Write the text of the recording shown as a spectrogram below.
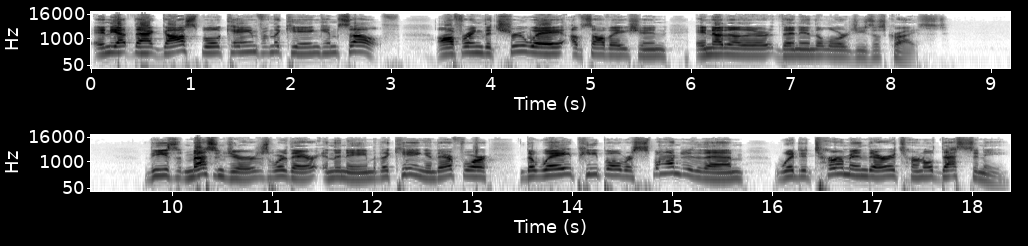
And yet that gospel came from the king himself, offering the true way of salvation in none other than in the Lord Jesus Christ. These messengers were there in the name of the king, and therefore the way people responded to them would determine their eternal destiny.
